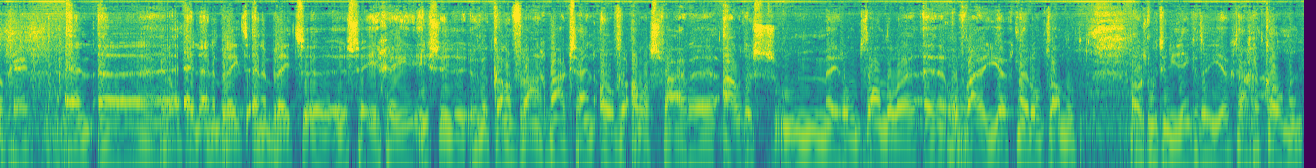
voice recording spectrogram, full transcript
Oké. En, eh, en, en een breed, en een breed eh, CEG is, eh, kan een vraagbaak zijn over alles waar ouders mee rondwandelen of waar jeugd mee rondwandelt. Ouders moeten niet denken dat de jeugd daar gaat komen.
